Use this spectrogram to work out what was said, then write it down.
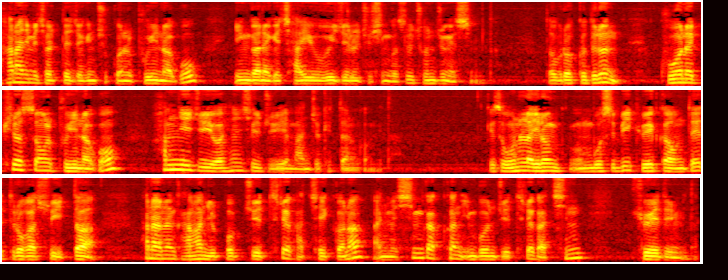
하나님의 절대적인 주권을 부인하고 인간에게 자유의지를 주신 것을 존중했습니다. 더불어 그들은 구원의 필요성을 부인하고 합리주의와 현실주의에 만족했다는 겁니다. 그래서 오늘날 이런 모습이 교회 가운데 들어갈 수 있다. 하나는 강한 율법주의 틀에 갇혀 있거나 아니면 심각한 인본주의 틀에 갇힌 교회들입니다.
